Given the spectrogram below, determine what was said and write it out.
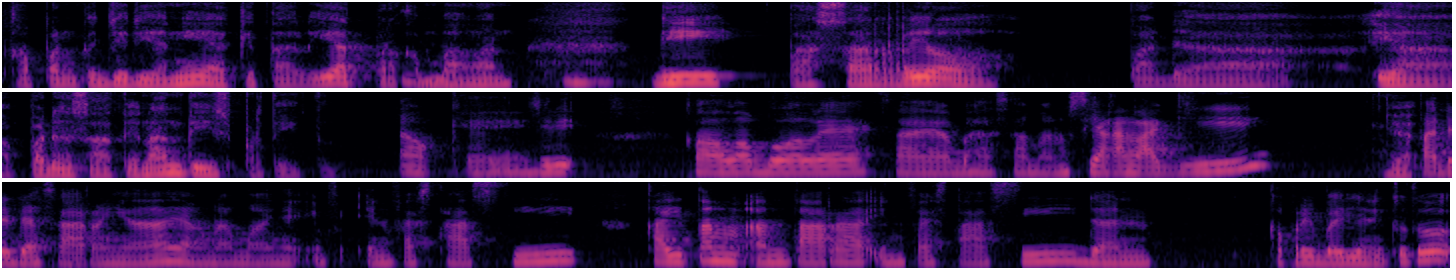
kapan kejadiannya ya kita lihat perkembangan hmm. di pasar real pada ya pada saatnya nanti seperti itu. Oke, jadi kalau boleh saya bahasa manusiakan lagi ya. pada dasarnya yang namanya investasi kaitan antara investasi dan kepribadian itu tuh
